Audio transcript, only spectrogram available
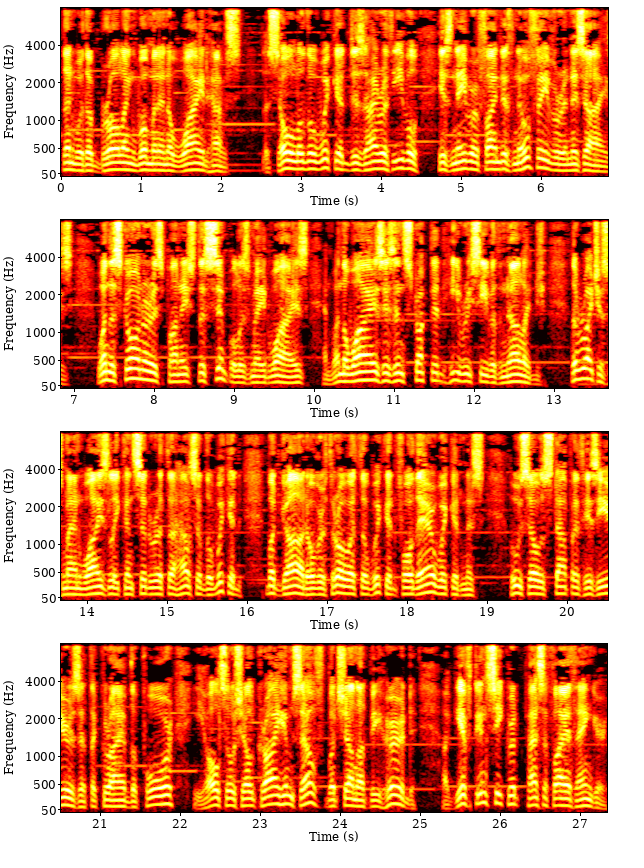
than with a brawling woman in a wide house. The soul of the wicked desireth evil, his neighbor findeth no favor in his eyes. When the scorner is punished, the simple is made wise, and when the wise is instructed, he receiveth knowledge. The righteous man wisely considereth the house of the wicked, but God overthroweth the wicked for their wickedness. Whoso stoppeth his ears at the cry of the poor, he also shall cry himself, but shall not be heard. A gift in secret pacifieth anger,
